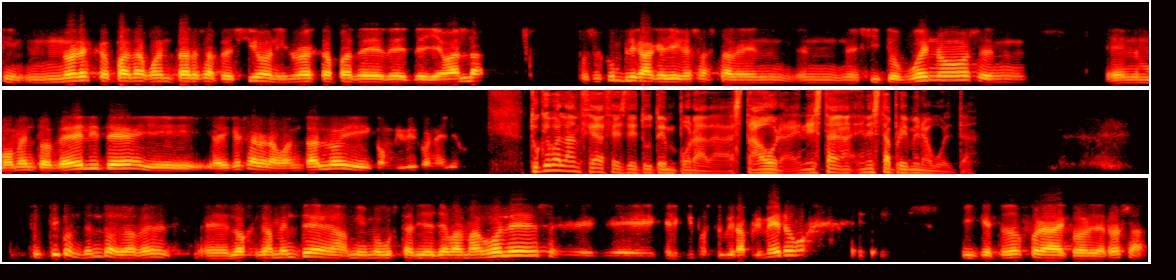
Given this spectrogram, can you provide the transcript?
si no eres capaz de aguantar esa presión y no eres capaz de, de, llevarla, pues es complicado que llegues a estar en, en sitios buenos, en, en momentos de élite y hay que saber aguantarlo y convivir con ello. ¿Tú qué balance haces de tu temporada hasta ahora, en esta, en esta primera vuelta? Estoy contento, a ver, eh, lógicamente a mí me gustaría llevar más goles, eh, que, el equipo estuviera primero y que todo fuera de color de rosa.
